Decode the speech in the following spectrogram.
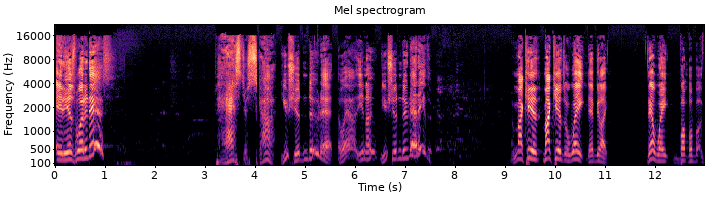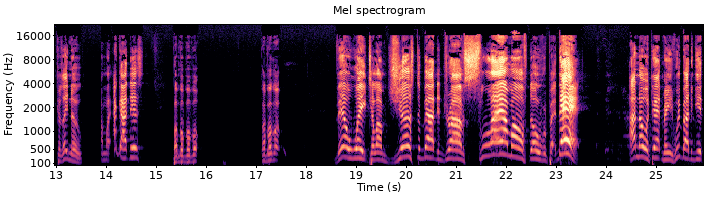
It is what it is. Pastor Scott, you shouldn't do that. Well, you know, you shouldn't do that either. My kids, my kids will wait. They'll be like, they'll wait, bump, bump, because they know. I'm like, I got this. Bump, bump, bump, bump. Bump, bump, bump. They'll wait till I'm just about to drive, slam off the overpass. Dad, I know what that means. We're about to get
